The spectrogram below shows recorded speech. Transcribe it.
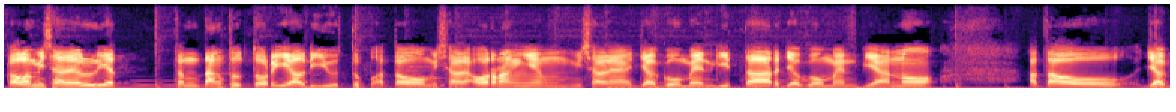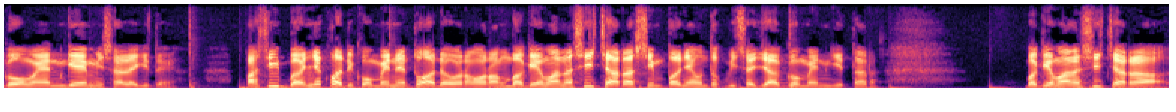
Kalau misalnya lu lihat tentang tutorial di YouTube atau misalnya orang yang misalnya jago main gitar, jago main piano atau jago main game misalnya gitu ya pasti banyak lah di komennya tuh ada orang-orang bagaimana sih cara simpelnya untuk bisa jago main gitar? Bagaimana sih cara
